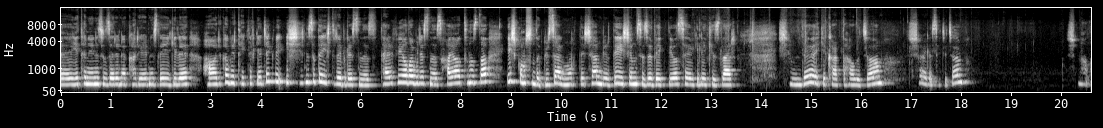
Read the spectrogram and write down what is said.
E, yeteneğiniz üzerine, kariyerinizle ilgili harika bir teklif gelecek ve işinizi değiştirebilirsiniz. Terfi alabilirsiniz. Hayatınızda iş konusunda güzel, muhteşem bir değişim sizi bekliyor sevgili ikizler. Şimdi iki kart daha alacağım. Şöyle seçeceğim. Şunu alalım.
